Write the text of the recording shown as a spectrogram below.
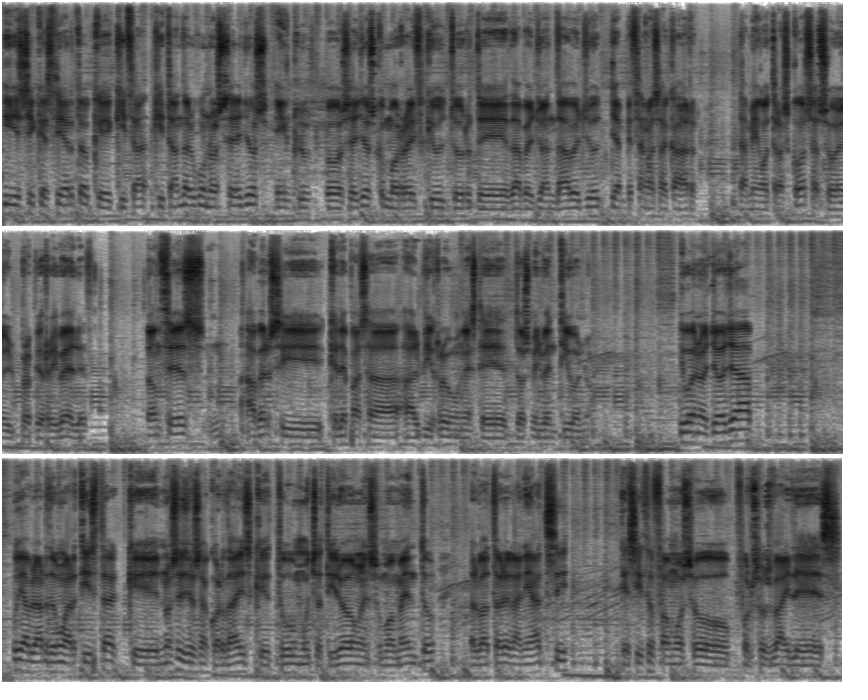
Y sí que es cierto que quizá, quitando algunos sellos, incluso sellos como Rave Culture de W&W ya empiezan a sacar también otras cosas, o el propio Rebelez. Entonces, a ver si qué le pasa al Big Room en este 2021. Y bueno, yo ya voy a hablar de un artista que no sé si os acordáis que tuvo mucho tirón en su momento, Salvatore Ganiazzi, que se hizo famoso por sus bailes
